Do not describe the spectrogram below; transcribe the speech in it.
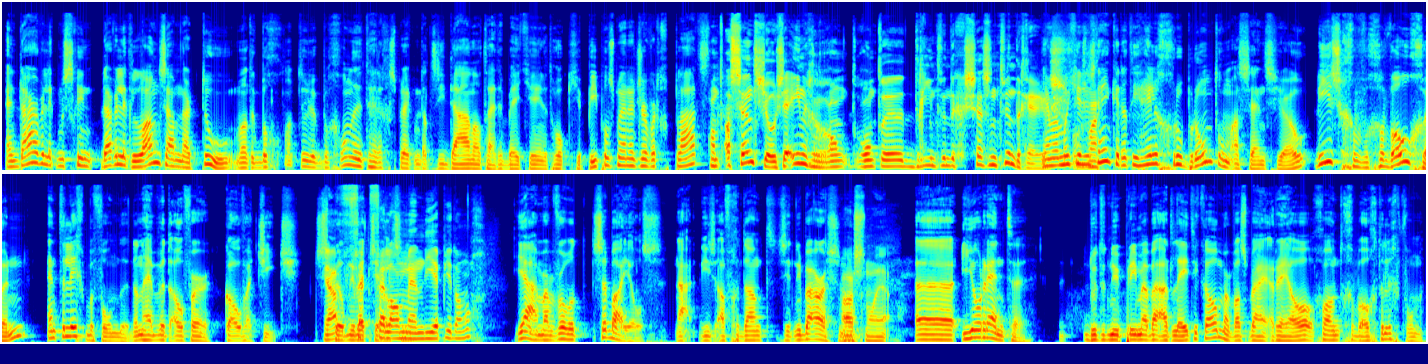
En daar wil ik misschien, daar wil ik langzaam naartoe. Want ik begon natuurlijk, begon dit hele gesprek met dat Zidane altijd een beetje in het hokje people's manager wordt geplaatst. Want Asensio is de enige rond, rond de 23, 26 ergens. Ja, maar moet je dus denken dat die hele groep rondom Asensio, die is ge- gewogen en te licht bevonden. Dan hebben we het over Kovacic. Die Ja, Chelsea. Mendy heb je dan nog? Ja, maar bijvoorbeeld Ceballos. Nou, die is afgedankt, zit nu bij Arsenal. Arsenal, ja. Eh, Llorente doet het nu prima bij Atletico, maar was bij Real gewoon gewogen te licht gevonden.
